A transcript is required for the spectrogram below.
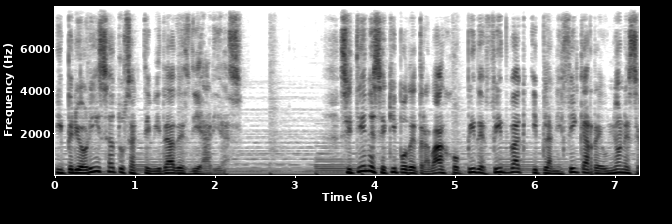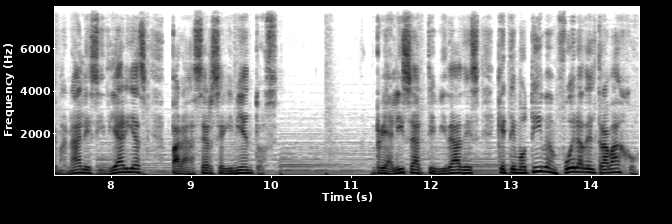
y prioriza tus actividades diarias. Si tienes equipo de trabajo, pide feedback y planifica reuniones semanales y diarias para hacer seguimientos. Realiza actividades que te motiven fuera del trabajo.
